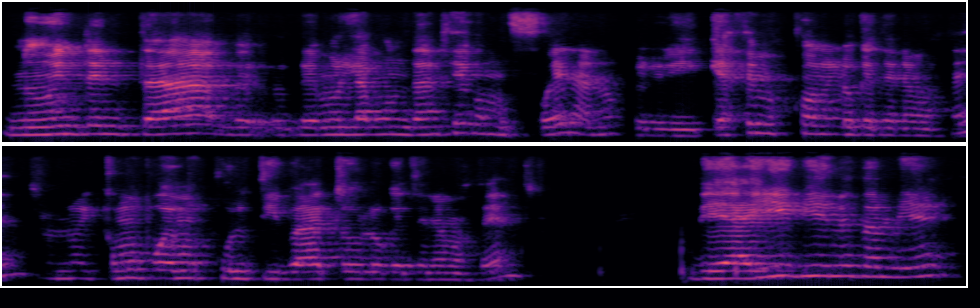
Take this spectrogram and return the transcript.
no intentar, vemos la abundancia como fuera, ¿no? Pero ¿y qué hacemos con lo que tenemos dentro, ¿no? ¿Y cómo podemos cultivar todo lo que tenemos dentro? De ahí viene también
